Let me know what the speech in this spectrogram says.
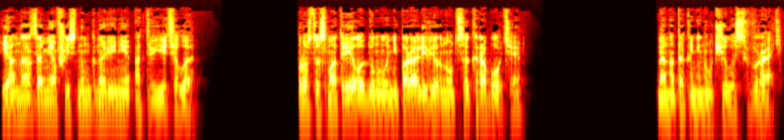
и она, замявшись на мгновение, ответила. Просто смотрела, думала, не пора ли вернуться к работе. Она так и не научилась врать.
